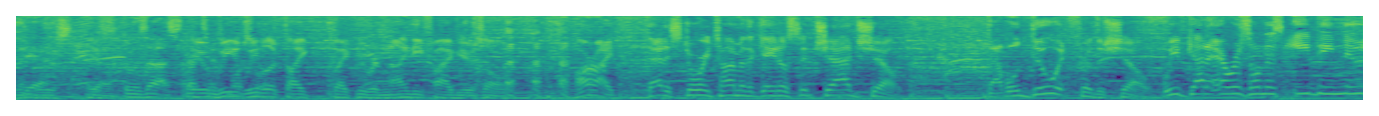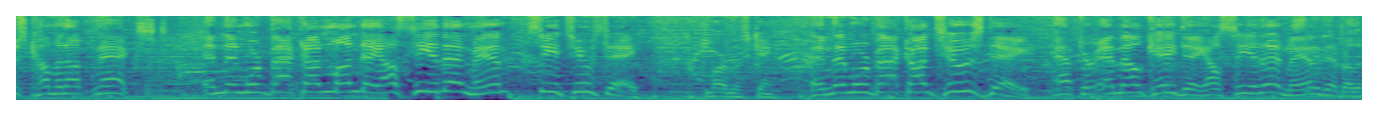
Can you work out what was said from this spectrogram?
that Yeah, it was, was- it was us. That's We, we, we looked like like we were 95 years old. all right, that is story time of the Gaydos at Chad show. That will do it for the show. We've got Arizona's evening news coming up next, and then we're back on Monday. I'll see you then, man. See you Tuesday, Martin Luther King. And then we're back on Tuesday after MLK Day. I'll see you then, man. See you there, brother.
